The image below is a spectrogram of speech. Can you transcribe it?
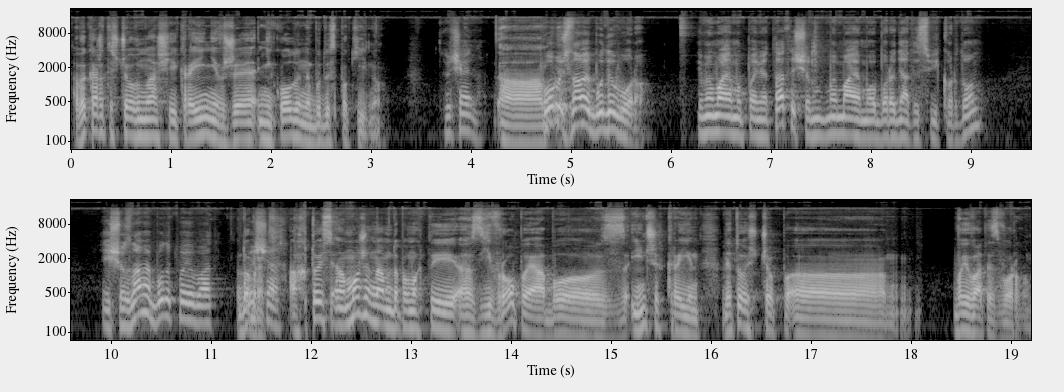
А ви кажете, що в нашій країні вже ніколи не буде спокійно. Звичайно. А, Поруч з нами буде ворог. І ми маємо пам'ятати, що ми маємо обороняти свій кордон, і що з нами будуть воювати. Добре, а хтось може нам допомогти з Європи або з інших країн для того, щоб е, воювати з ворогом?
